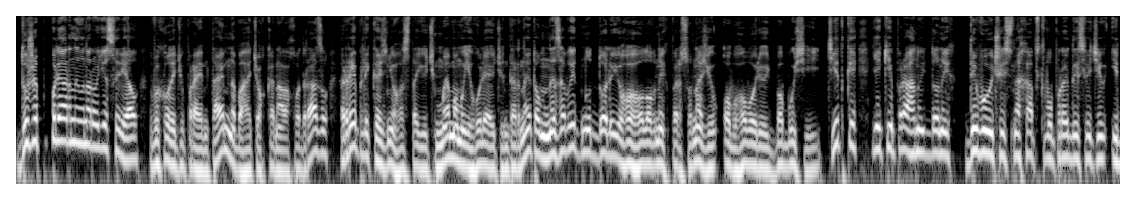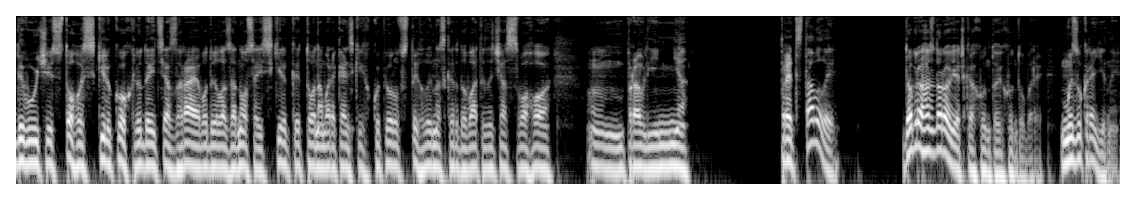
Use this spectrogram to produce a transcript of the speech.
Дуже популярний у народі серіал виходить у прайм-тайм на багатьох каналах одразу. Репліки з нього стають мемами і гуляють інтернетом. Незавидну долю його головних персонажів обговорюють бабусі й тітки, які прагнуть до них, дивуючись на хабство пройдисвітів і дивуючись з того, скількох людей ця зграя водила за носа і скільки тон американських купюр встигли наскердувати за час свого м, правління. Представили? Доброго здоров'ячка, хунто і хунтубери. Ми з України.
